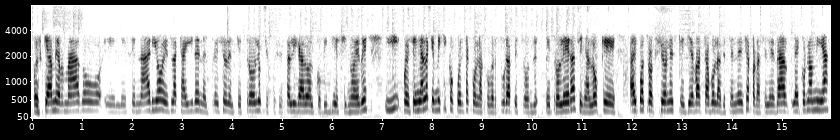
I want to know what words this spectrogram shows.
pues que ha mermado el escenario es la caída en el precio del petróleo que pues está ligado al COVID-19 y pues señala que México cuenta con la cobertura petrolera, señaló que hay cuatro acciones que lleva a cabo la dependencia para acelerar la economía,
